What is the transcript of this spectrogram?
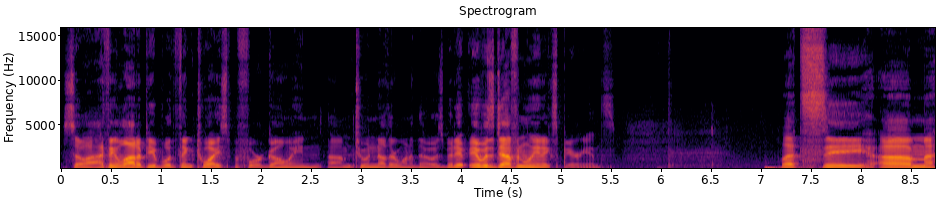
So I think a lot of people would think twice before going um, to another one of those. But it, it was definitely an experience. Let's see. Um,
